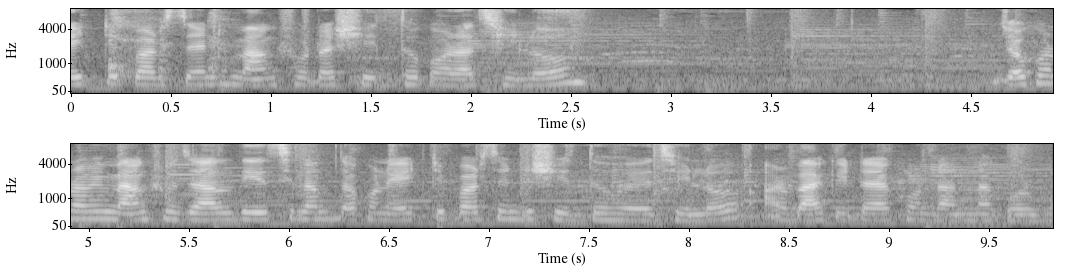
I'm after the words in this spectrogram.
এইটটি পারসেন্ট মাংসটা সিদ্ধ করা ছিল। যখন আমি মাংস জাল দিয়েছিলাম তখন এইটটি পারসেন্টই সিদ্ধ হয়েছিল। আর বাকিটা এখন রান্না করব।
